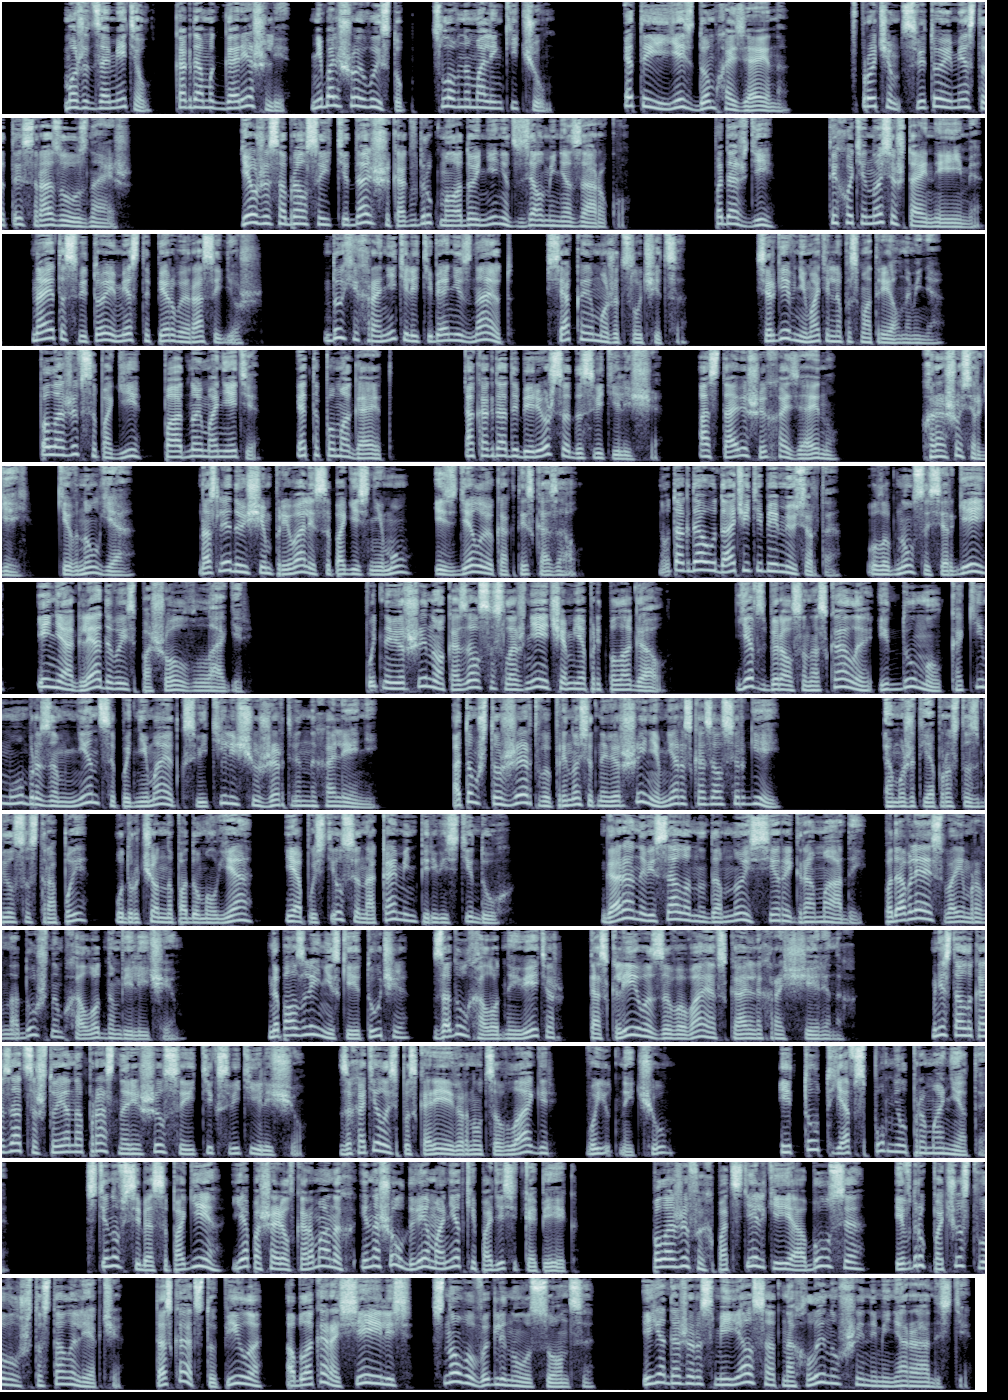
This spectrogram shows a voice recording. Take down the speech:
«Может, заметил, когда мы к горе шли, небольшой выступ, словно маленький чум. Это и есть дом хозяина. Впрочем, святое место ты сразу узнаешь. Я уже собрался идти дальше, как вдруг молодой ненец взял меня за руку. «Подожди. Ты хоть и носишь тайное имя, на это святое место первый раз идешь. Духи-хранители тебя не знают, всякое может случиться». Сергей внимательно посмотрел на меня. «Положи в сапоги по одной монете. Это помогает. А когда доберешься до святилища, оставишь их хозяину». «Хорошо, Сергей», — кивнул я. «На следующем привале сапоги сниму и сделаю, как ты сказал». «Ну тогда удачи тебе, Мюсерта», — улыбнулся Сергей и, не оглядываясь, пошел в лагерь. Путь на вершину оказался сложнее, чем я предполагал. Я взбирался на скалы и думал, каким образом ненцы поднимают к святилищу жертвенных оленей. О том, что жертвы приносят на вершине, мне рассказал Сергей. А может, я просто сбился с тропы, удрученно подумал я и опустился на камень перевести дух. Гора нависала надо мной серой громадой, подавляя своим равнодушным холодным величием. Наползли низкие тучи, задул холодный ветер, тоскливо завывая в скальных расщелинах. Мне стало казаться, что я напрасно решился идти к святилищу. Захотелось поскорее вернуться в лагерь, в уютный чум. И тут я вспомнил про монеты. Стянув с себя сапоги, я пошарил в карманах и нашел две монетки по 10 копеек. Положив их под стельки, я обулся и вдруг почувствовал, что стало легче. Тоска отступила, облака рассеялись, снова выглянуло солнце, и я даже рассмеялся от нахлынувшей на меня радости.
